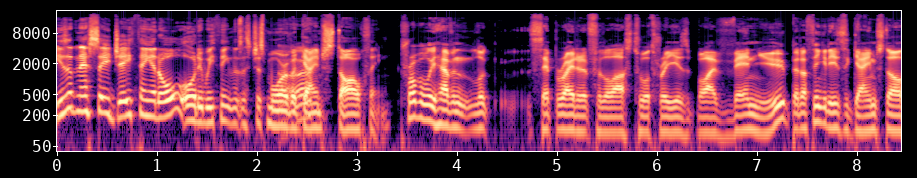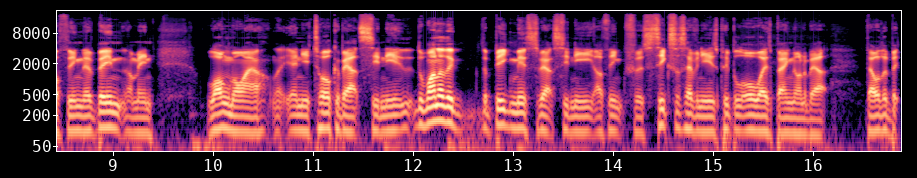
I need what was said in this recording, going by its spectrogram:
Is it an SCG thing at all, or do we think that it's just more of a Uh, game style thing? probably haven't looked separated it for the last two or three years by venue, but I think it is a game style thing. They've been, I mean, Longmire, and you talk about Sydney. The one of the the big myths about Sydney, I think, for six or seven years, people always banged on about. They were the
